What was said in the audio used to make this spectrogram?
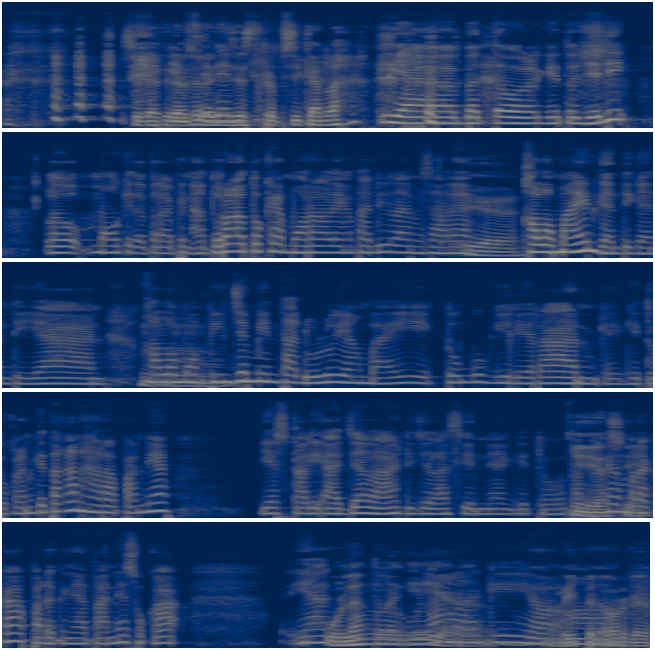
sudah tidak Insiden. dideskripsikan lah. Iya betul gitu. Jadi eh, mau kita terapin aturan atau kayak moral yang tadi lah misalnya. Iya. Kalau main ganti-gantian, kalau mau Mm-mm. pinjem minta dulu yang baik, tunggu giliran kayak gitu kan. Kita kan harapannya ya sekali aja lah dijelasinnya gitu. Tapi Iya kan sih. mereka pada kenyataannya suka ya ulang gitu, lagi ulang ya. lagi ya. Repeat ah. order.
